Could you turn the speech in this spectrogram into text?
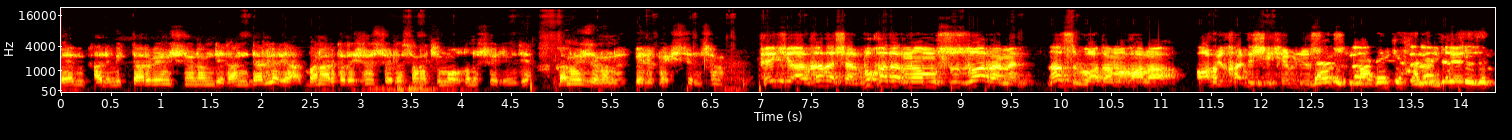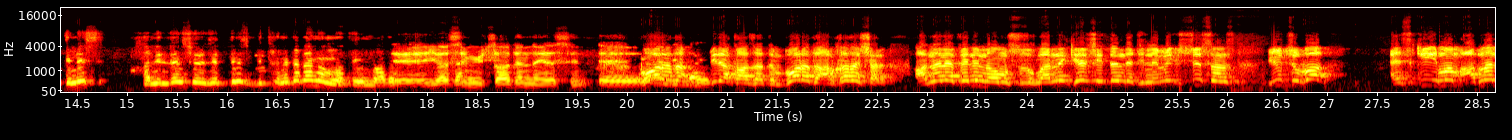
Ben, hani miktar benim için önemli değil. Hani derler ya bana arkadaşını söyle sana kim olduğunu söyleyeyim diye. Ben o yüzden onu belirtmek istedim sana. Peki arkadaşlar bu kadar namussuzluğa rağmen nasıl bu adama hala abi kardeş Ben çekebiliyorsunuz? madem ki Halil'den kes. söz ettiniz, Halil'den söz ettiniz bir tane de ben anlatayım madem. Ee, Yasin müsaadenle Yasin. Ee, Bu arada bir dakika Azat'ım. Bu arada arkadaşlar Adnan Efe'nin namussuzluklarını gerçekten de dinlemek istiyorsanız YouTube'a eski imam Adnan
